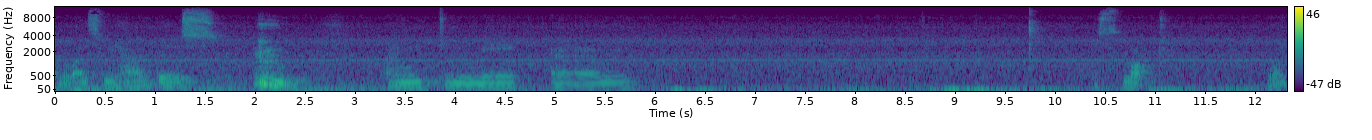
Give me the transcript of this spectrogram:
And once we have this I need to make um, a slot want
